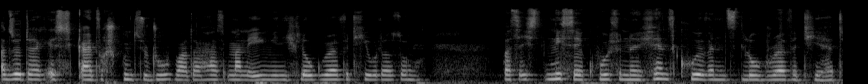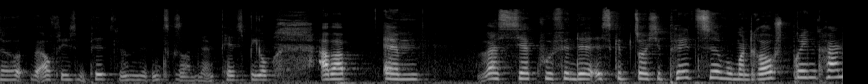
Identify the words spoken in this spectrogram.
also da ist einfach springst du drüber. Da hat man irgendwie nicht Low Gravity oder so. Was ich nicht sehr cool finde. Ich fände es cool, wenn es Low Gravity hätte auf diesem Pilz und insgesamt ein Pilzbio. Aber ähm, was ich sehr cool finde, es gibt solche Pilze, wo man drauf springen kann.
